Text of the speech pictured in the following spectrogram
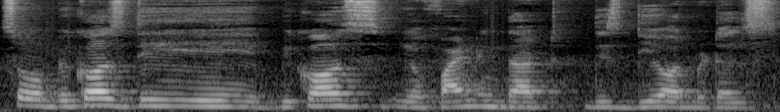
So because the because you're finding that these d orbitals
